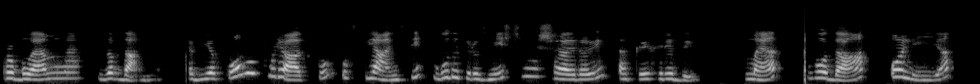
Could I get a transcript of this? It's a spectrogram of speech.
проблемне завдання. В якому порядку у склянці будуть розміщені шари таких рідин: мед, вода, олія,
